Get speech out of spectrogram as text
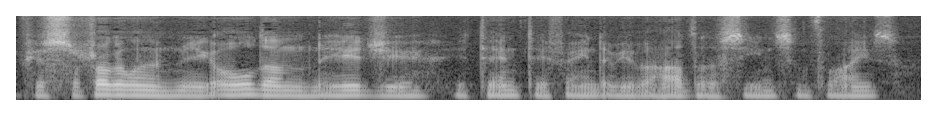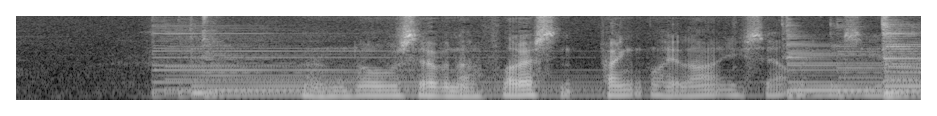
If you're struggling and you get older in age, you, you tend to find it a wee bit harder seeing some flies. And having a fluorescent pink like that, you certainly can see it.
